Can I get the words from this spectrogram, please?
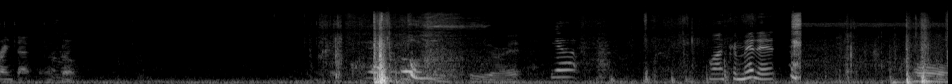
crank that thing. Let's go. You alright? Yeah. Well, I committed. Oh,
